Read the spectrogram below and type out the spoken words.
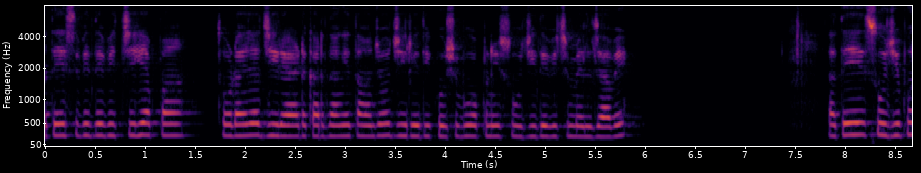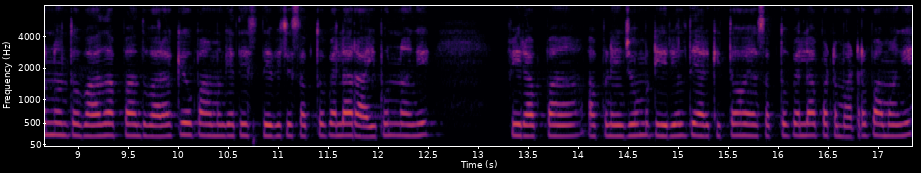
ਅਤੇ ਇਸ ਦੇ ਵਿੱਚ ਹੀ ਆਪਾਂ ਥੋੜ੍ਹਾ ਜਿਹਾ ਜੀਰਾ ਐਡ ਕਰ ਦਾਂਗੇ ਤਾਂ ਜੋ ਜੀਰੇ ਦੀ ਖੁਸ਼ਬੂ ਆਪਣੀ ਸੂਜੀ ਦੇ ਵਿੱਚ ਮਿਲ ਜਾਵੇ। ਅਤੇ ਸੂਜੀ ਭੁੰਨਣ ਤੋਂ ਬਾਅਦ ਆਪਾਂ ਦੁਬਾਰਾ ਘਿਓ ਪਾਵਾਂਗੇ ਅਤੇ ਇਸ ਦੇ ਵਿੱਚ ਸਭ ਤੋਂ ਪਹਿਲਾਂ ਰਾਈ ਭੁੰਨਾਂਗੇ। ਫਿਰ ਆਪਾਂ ਆਪਣੇ ਜੋ ਮਟੀਰੀਅਲ ਤਿਆਰ ਕੀਤਾ ਹੋਇਆ ਸਭ ਤੋਂ ਪਹਿਲਾਂ ਆਪਾਂ ਟਮਾਟਰ ਪਾਵਾਂਗੇ।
